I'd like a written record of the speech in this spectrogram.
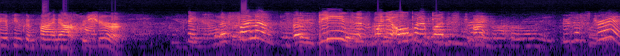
see if you can find out for sure? The fun of um, beans is when you open it by the string. There's a string.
